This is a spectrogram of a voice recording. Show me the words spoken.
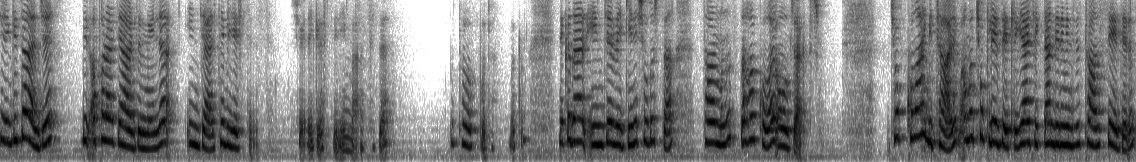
şöyle güzelce bir aparat yardımıyla inceltebilirsiniz. Şöyle göstereyim ben size. Bu tavuk budu. Bakın ne kadar ince ve geniş olursa sarmanız daha kolay olacaktır. Çok kolay bir tarif ama çok lezzetli. Gerçekten denemenizi tavsiye ederim.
